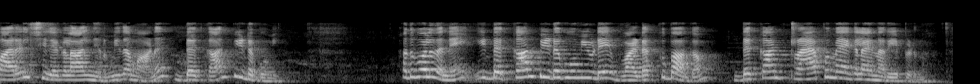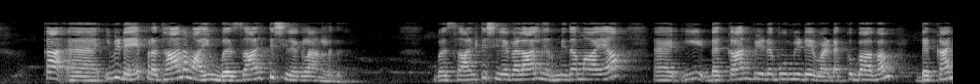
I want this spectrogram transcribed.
പരൽ ശിലകളാൽ നിർമ്മിതമാണ് ഡക്കാൻ പീഠഭൂമി. അതുപോലെ തന്നെ ഈ ഡക്കാൻ പീഠഭൂമിയുടെ വടക്കു ഭാഗം ഡെക്കാൻ ട്രാപ്പ് മേഖല എന്നറിയപ്പെടുന്നു. ഇവിടെ പ്രധാനമായും ബസാൾട്ട് ശിലകളാണുള്ളത്. ബസാൾട്ട് ശിലകളാൽ നിർമ്മിതമായ ഈ ഡക്കാൻ പീഠഭൂമിയുടെ വടക്കു ഭാഗം ഡെക്കാൻ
